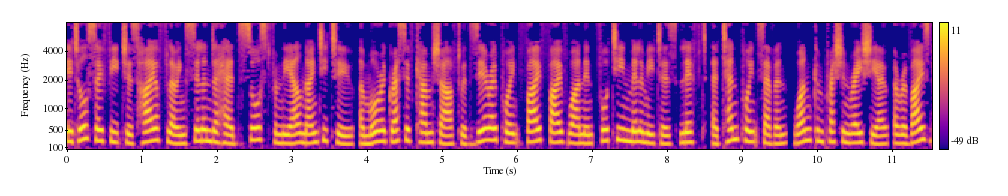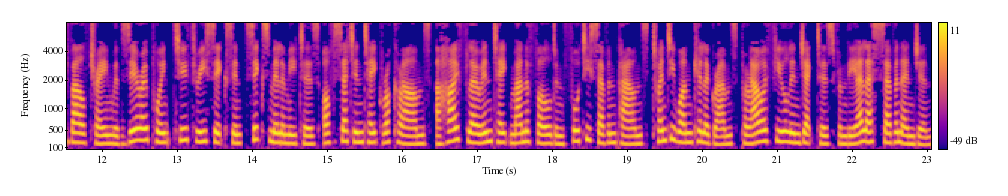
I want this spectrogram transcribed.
It also features higher flowing cylinder heads sourced from the L92, a more aggressive camshaft with 0.551 in 14 mm lift, a 10.7, 1 compression ratio, a revised valve train with 0.236 in 6 mm offset intake rocker arms, a high flow intake manifold and 47 pounds 21 kilograms per hour fuel injectors from the LS7 engine.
